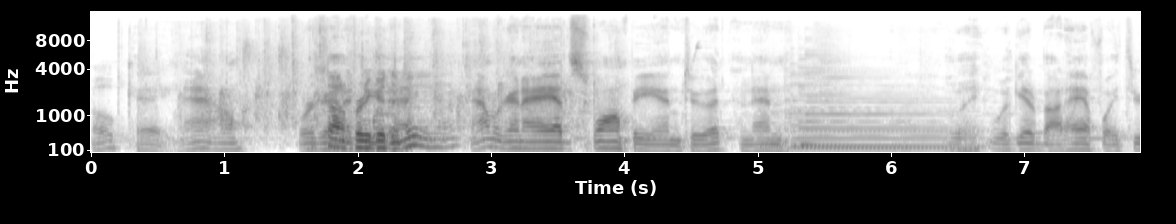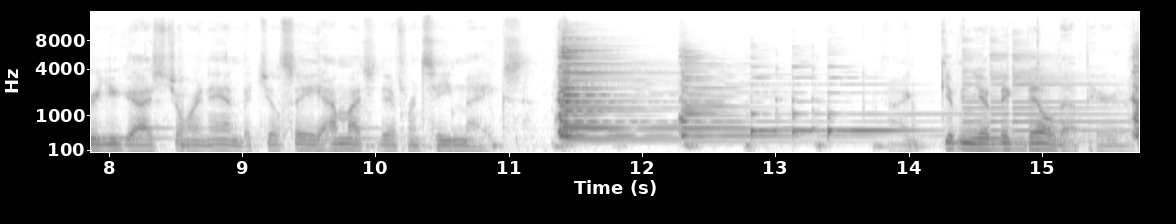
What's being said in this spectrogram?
Okay, now we're That going sounded pretty good to me, Now we're going to add Swampy into it, and then we'll, we'll get about halfway through. You guys join in, but you'll see how much difference he makes. Giving you a big build up here.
